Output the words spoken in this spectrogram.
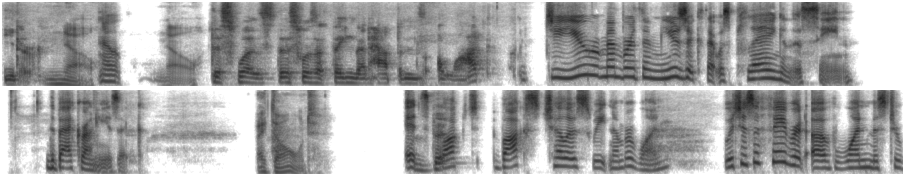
either. no no. no This was this was a thing that happens a lot. Do you remember the music that was playing in this scene? The background music. i don't It's The- Bach, Bach's Cello Suite Number One, which is a favorite of one Mr.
